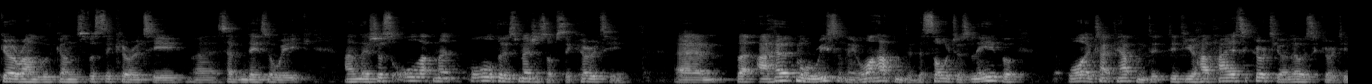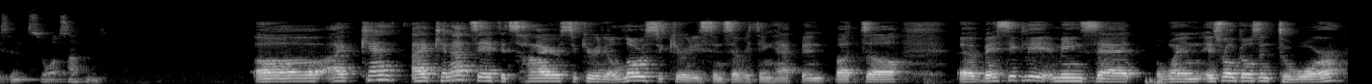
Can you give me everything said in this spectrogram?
go around with guns for security uh, seven days a week. And there's just all that, me- all those measures of security. Um, but I heard more recently, what happened? Did the soldiers leave? Or what exactly happened? Did, did you have higher security or lower security since what's happened? Uh, I can't. I cannot say if it's higher security or lower security since everything happened. But uh, uh, basically, it means that when Israel goes into war,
